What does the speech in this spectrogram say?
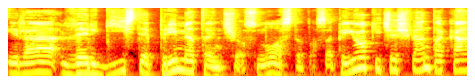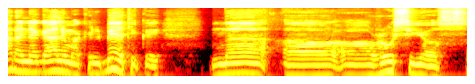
yra vergystė primetančios nuostatos. Apie jokį čia šventą karą negalima kalbėti, kai na, Rusijos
